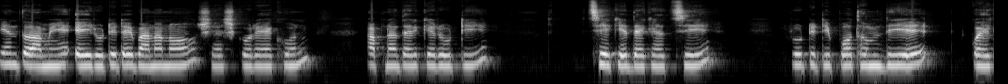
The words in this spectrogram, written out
কিন্তু আমি এই রুটিটাই বানানো শেষ করে এখন আপনাদেরকে রুটি ছেঁকে দেখাচ্ছি। রুটিটি প্রথম দিয়ে কয়েক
